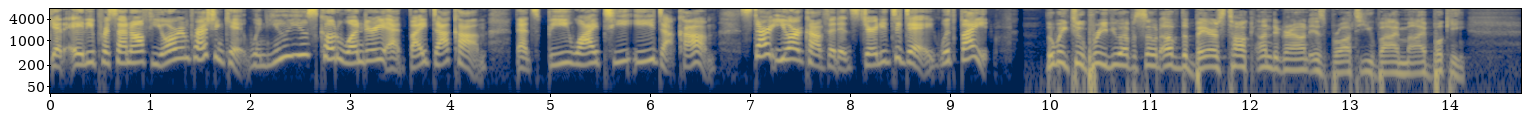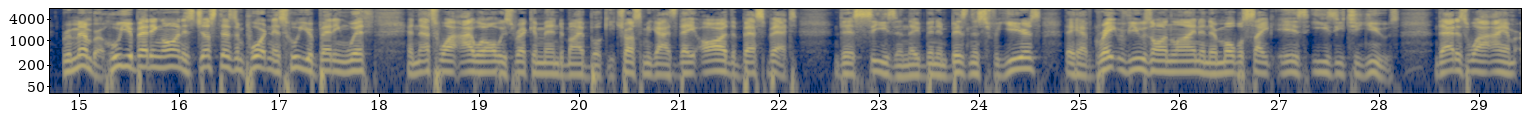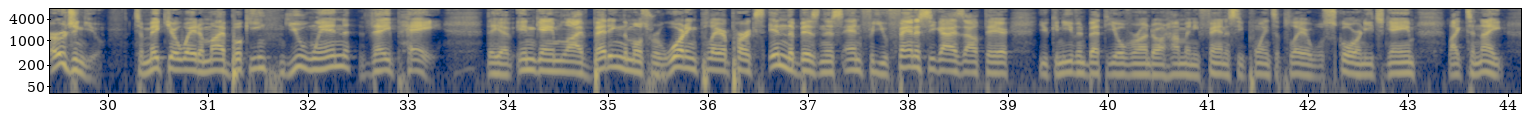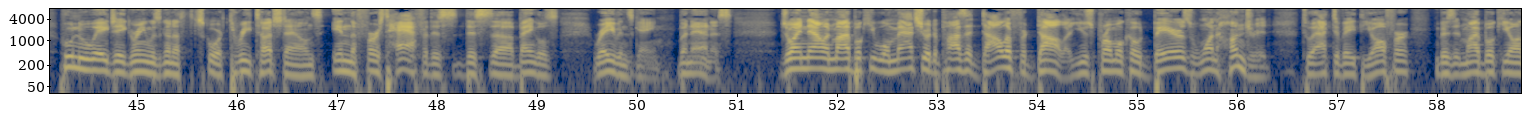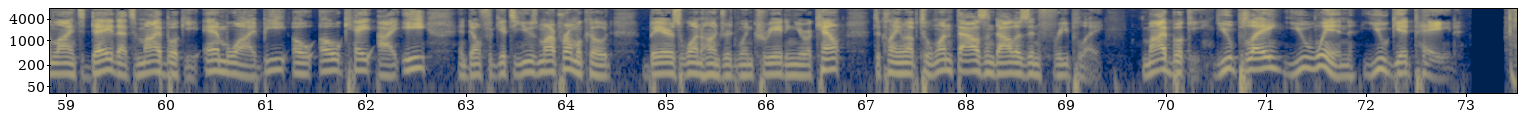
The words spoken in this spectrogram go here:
Get 80% off your impression kit when you use code WONDERY at Byte.com. That's B-Y-T-E dot com. Start your confidence journey today with Byte. The Week 2 preview episode of the Bears Talk Underground is brought to you by MyBookie. Remember, who you're betting on is just as important as who you're betting with, and that's why I will always recommend my bookie. Trust me, guys, they are the best bet this season. They've been in business for years. They have great reviews online, and their mobile site is easy to use. That is why I am urging you to make your way to my bookie. You win, they pay. They have in game live betting, the most rewarding player perks in the business. And for you fantasy guys out there, you can even bet the over under on how many fantasy points a player will score in each game. Like tonight, who knew AJ Green was going to score three touchdowns in the first half of this, this uh, Bengals Ravens game? Bananas. Join now and MyBookie will match your deposit dollar for dollar. Use promo code BEARS100 to activate the offer. Visit MyBookie online today. That's MyBookie, M Y B O O K I E. And don't forget to use my promo code BEARS100 when creating your account to claim up to $1,000 in free play. MyBookie, you play, you win, you get paid.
